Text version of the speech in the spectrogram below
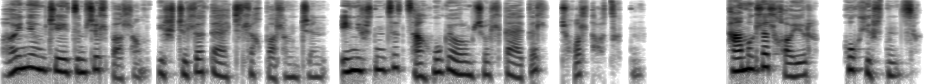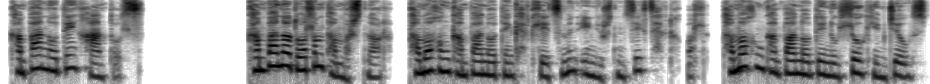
Хойны өмчийн эзэмшил болон эрх чөлөөтэй ажиллах боломж нь энэ ертөнцид санхүүгийн урамшуултай адил чухал тооцогдно. Таамаглал 2. Хөх ертөнц. Компаниудын хаант улс. Компаниуд улам томорсноор томоохон компаниудын капитализм нь энэ ертөнцийг захирах бол томоохон компаниудын нөлөө хэмжээ өсч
